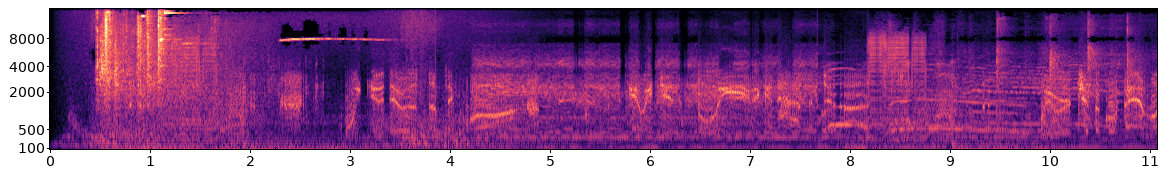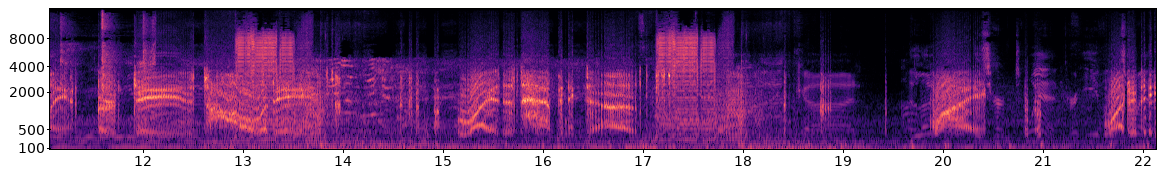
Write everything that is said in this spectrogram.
We knew there was something wrong. And we didn't believe it could happen to us. We were a typical family. Birthdays, holidays. Why is this happening to us? Oh my God. I love Why? Her twin, her evil Why did twin.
